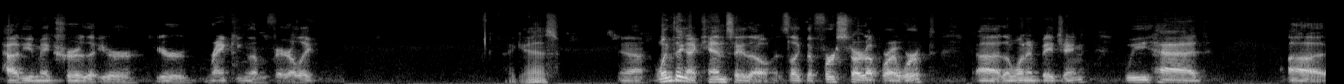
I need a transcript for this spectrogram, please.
how do you make sure that you're you're ranking them fairly? I guess. Yeah. One thing I can say though is like the first startup where I worked, uh, the one in Beijing, we had uh,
